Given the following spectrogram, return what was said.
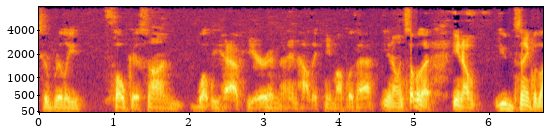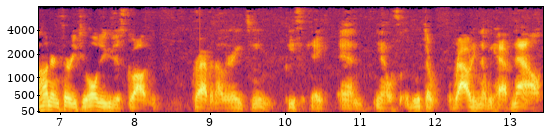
to really focus on what we have here and, and how they came up with that. You know, and some of that, you know, you'd think with 132 holes, you could just go out and grab another 18 piece of cake. And, you know, with, with the routing that we have now,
